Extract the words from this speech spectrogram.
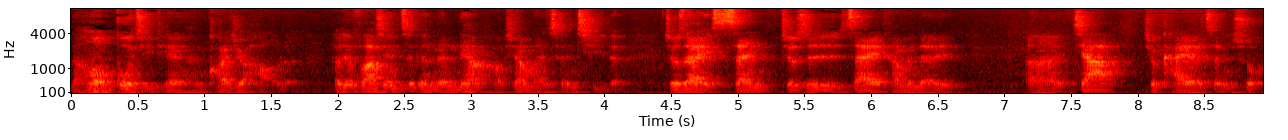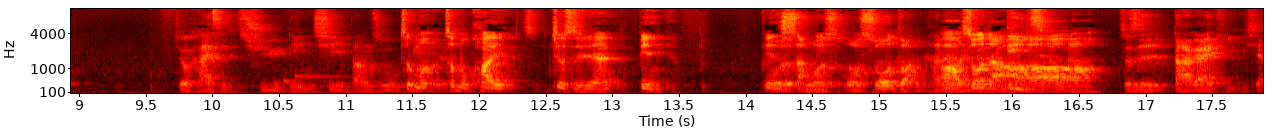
然后过几天很快就好了，他就发现这个能量好像蛮神奇的，就在三就是在他们的。呃，家就开了诊所，就开始去灵气帮助。这么这么快就直接变变伤？我我缩短他的历程，哦、就是大概提一下，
